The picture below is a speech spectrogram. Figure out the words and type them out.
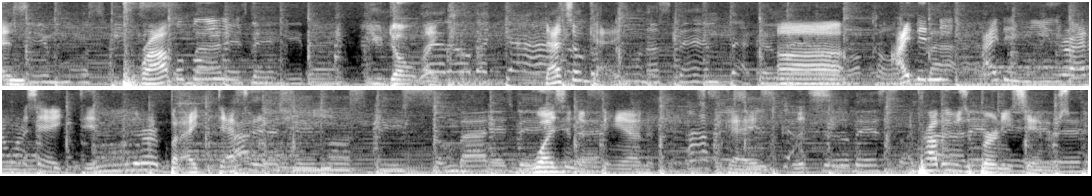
and probably you don't like Trump. That's okay. Uh, I didn't. I didn't either. I don't want to say I didn't either, but I definitely wasn't a fan of his. Okay, let's see. I probably was a Bernie Sanders supporter.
